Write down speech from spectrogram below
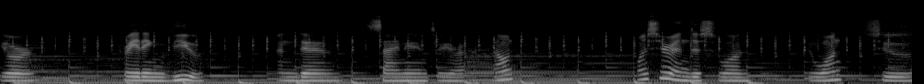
your TradingView and then sign in to your account. Once you're in this one, you want to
